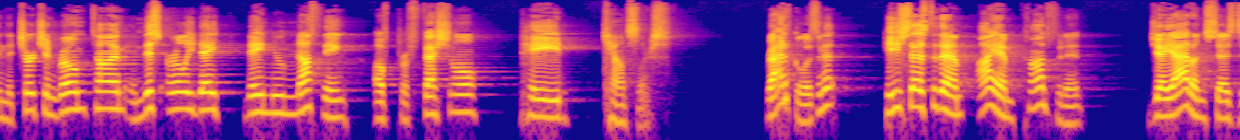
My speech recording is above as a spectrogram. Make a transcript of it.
in the church in Rome time, in this early day, they knew nothing of professional paid counselors. Radical, isn't it? He says to them, I am confident. Jay Adams says,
